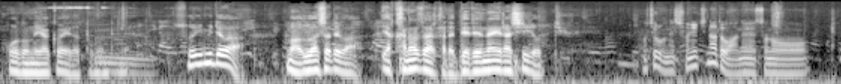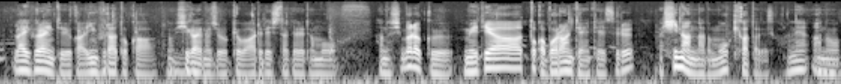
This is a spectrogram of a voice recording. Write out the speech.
報道の役割だと思うんでね、そういう意味ではまあ噂ではいや金沢から出れないらしいよっていう。もちろんね初日などはねそのライフラインというかインフラとかの被害の状況はあれでしたけれども、あのしばらくメディアとかボランティアに対する非難なども大きかったですからね。あの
